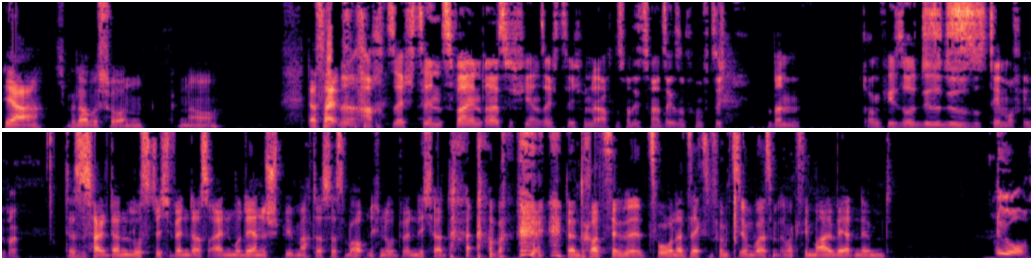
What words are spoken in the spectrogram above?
ja, ich glaube schon. Genau. Das halt. Ne? 8, 16, 32, 64, 128, 256 und dann irgendwie so diese, dieses System auf jeden Fall. Das ist halt dann lustig, wenn das ein modernes Spiel macht, das das überhaupt nicht notwendig hat, aber dann trotzdem äh, 256 irgendwas mit Maximalwert nimmt. Jo.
